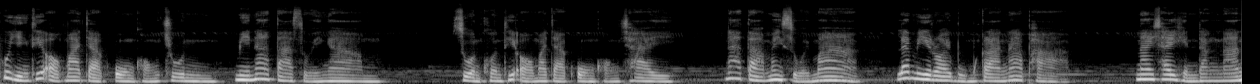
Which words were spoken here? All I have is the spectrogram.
ผู้หญิงที่ออกมาจากโอ่งของชุนมีหน้าตาสวยงาม ส่วนคนที่ออกมาจากโอ่งของชัย หน้าตาไม่สวยมาก และมีรอยบุ๋มกลางหน้าผากนายชัยเห็นดังนั้น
